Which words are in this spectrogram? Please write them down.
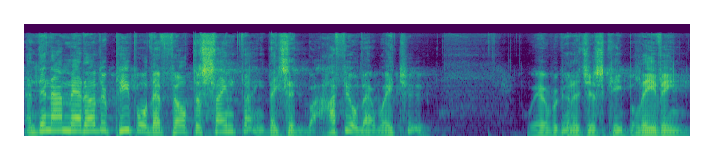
And then I met other people that felt the same thing. They said, well, I feel that way too. Well, we're going to just keep believing.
